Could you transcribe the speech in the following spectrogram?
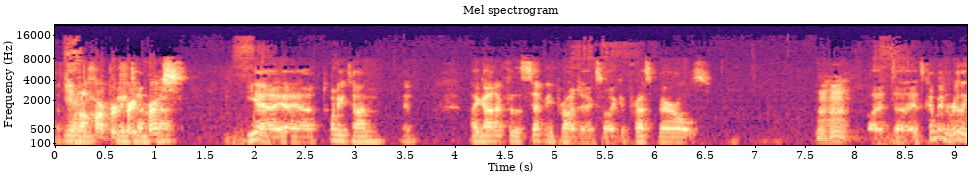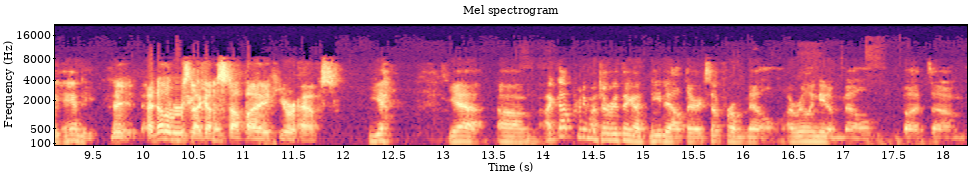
A Yeah. 20 A Harbor Freight ton press. Yeah, yeah, yeah. Twenty ton. It, I got it for the CETME project so I could press barrels, Mm-hmm. but uh, it's come in really handy. Another reason I got to stop by your house. Yeah, yeah. Um, I got pretty much everything I'd need out there except for a mill. I really need a mill, but um,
